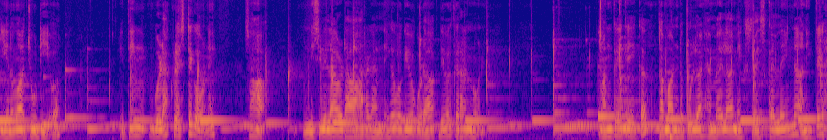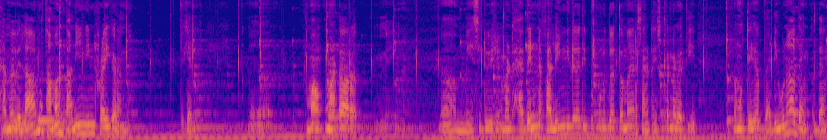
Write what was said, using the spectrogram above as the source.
තියෙනවා චූටියව ඉතින් ගොඩක් ක්‍රෙස්්ට එක ඕනේ. සහ නිසි වෙලාවට ආහරගන්න එක වගේ ගොඩාක් දෙවල් කරන්න ඕන. අංක එක එක තමන්ට පුළුවන් හැමවෙලා මෙක්ස්යිස් කරල ඉන්න. අනිතක හැම වෙලාම තමන් තනින් ෆ්‍රයි කරන්න. මට අර මේ සිටුවේෂමට හැදන්න කලින් ඉදල තිබ පුරුද තමයි සැටයිස් කරන ගති නමුත් ඒක වැඩි වුණා. දැන් දැන්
